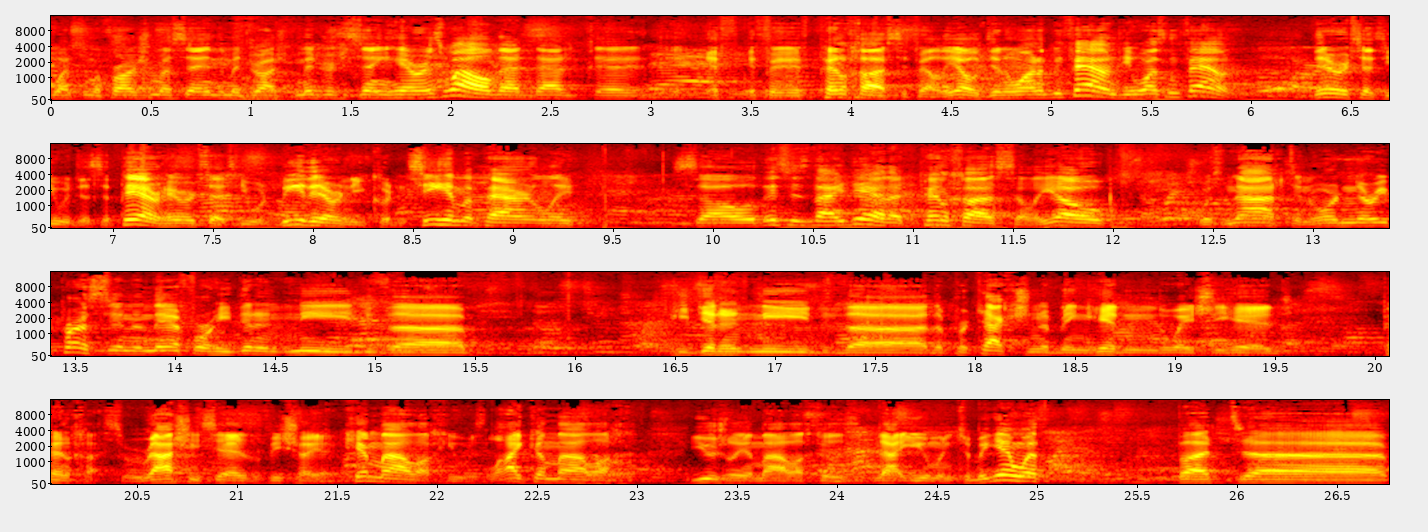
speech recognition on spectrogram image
what the Mepharshim is saying, the Midrash, Midrash is saying here as well, that, that uh, if, if, if Pinchas, if Elio didn't want to be found, he wasn't found. There it says he would disappear, here it says he would be there and you couldn't see him apparently. So this is the idea that Pinchas Elio was not an ordinary person, and therefore he didn't need the he didn't need the, the protection of being hidden the way she hid Pinchas. Rashi says Vishaya Kim Malach, he was like a Malach. Usually a Malach is not human to begin with, but uh,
